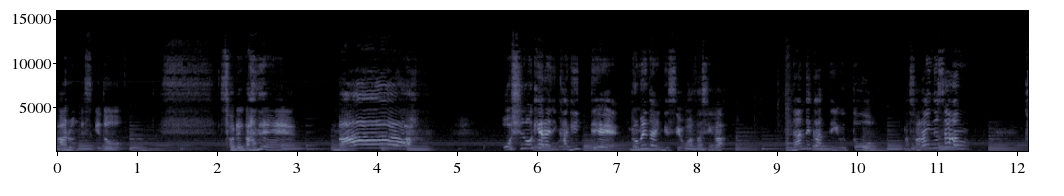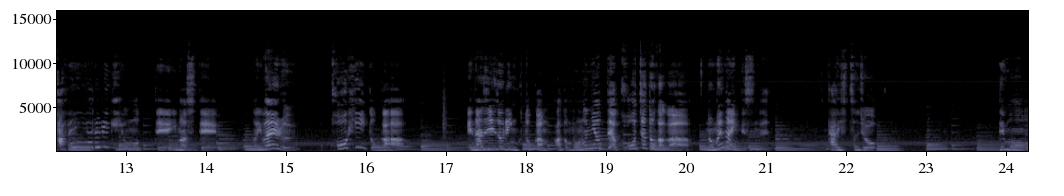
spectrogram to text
あるんですけどそれがねまあ推しのキャラに限って飲めないんですよ私が。なんでかっていうと、まあ、空犬さんカフェインアレルギーを持っていまして、まあ、いわゆるコーヒーとかエナジードリンクとかあと物によっては紅茶とかが飲めないんですね。体質上。でも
